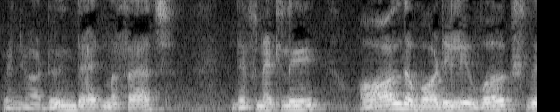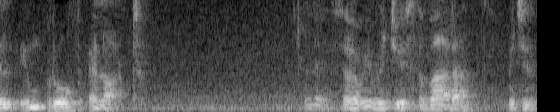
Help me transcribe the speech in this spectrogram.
when you are doing the head massage, definitely all the bodily works will improve a lot. Okay, so we reduce the vata, which is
